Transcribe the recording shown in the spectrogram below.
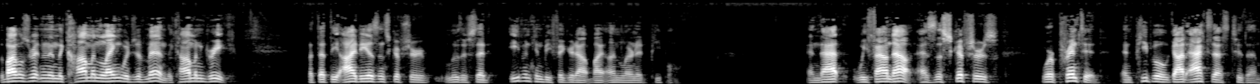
The Bible is written in the common language of men, the common Greek. But that the ideas in Scripture, Luther said, even can be figured out by unlearned people. And that we found out as the Scriptures were printed and people got access to them.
